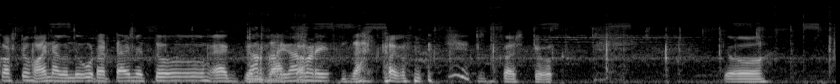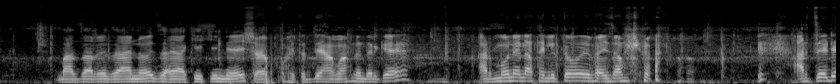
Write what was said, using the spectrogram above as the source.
কষ্ট হয় না কিন্তু ওটার টাইমে তো একদম কষ্ট। তো বাজারে যায় নয় যায় কি কিনে সব হয়তো দেখাম আপনাদেরকে। আর মনে না থাকলে তো ভাই যাম না। আর যেটি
